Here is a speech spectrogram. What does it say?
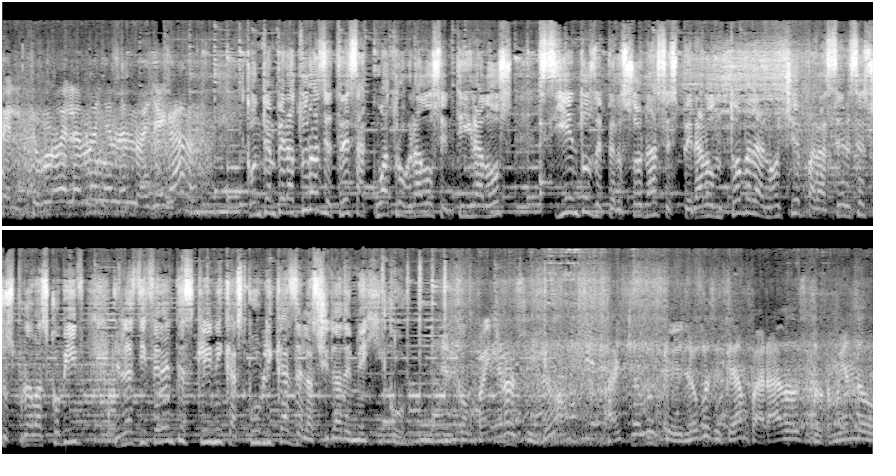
del turno de la mañana no ha llegado. Con temperaturas de 3 a 4 grados centígrados, cientos de personas esperaron toda la noche para hacerse sus pruebas COVID en las diferentes clínicas públicas de la Ciudad de México. El compañero y yo, hay chavos que luego se quedan parados durmiendo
